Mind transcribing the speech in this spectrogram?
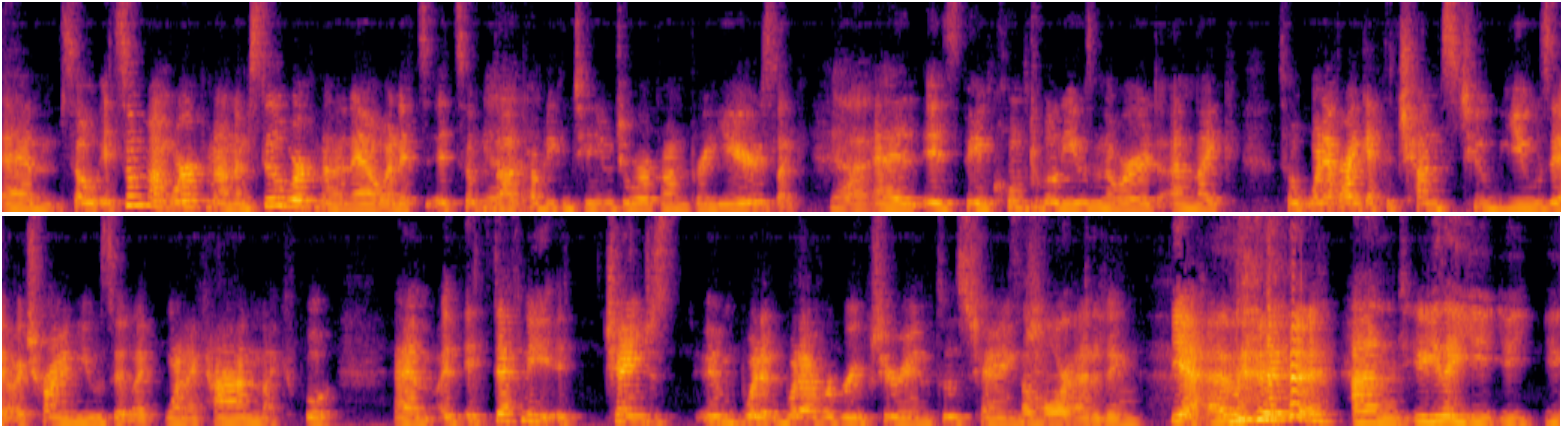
Um, so it's something I'm working on. I'm still working on it now, and it's it's something that I'll probably continue to work on for years. Like Yeah. uh, is being comfortable using the word and like so whenever I get the chance to use it, I try and use it like when I can. Like, but um, it, it definitely it changes in what- whatever groups you're in. Does change. Some more editing. yeah. Um, and you say you, you, you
